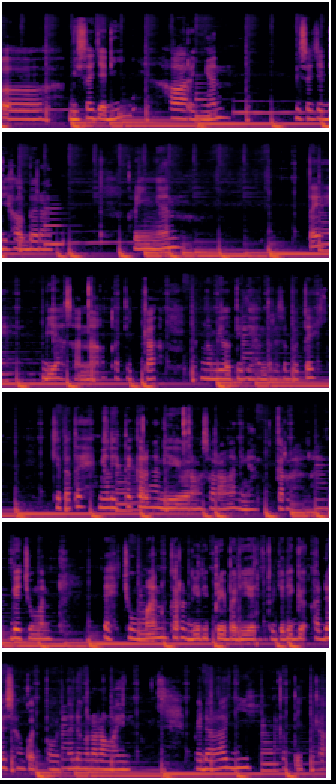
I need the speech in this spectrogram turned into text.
uh, bisa jadi hal ringan bisa jadi hal berat. Ringan teh biasa. Nak ketika ngambil pilihan tersebut teh kita teh milih teh karena diri orang sorangan kan. Karena gak cuman eh cuman ker diri pribadi gitu. Jadi gak ada sangkut pautnya dengan orang lain. Beda lagi ketika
